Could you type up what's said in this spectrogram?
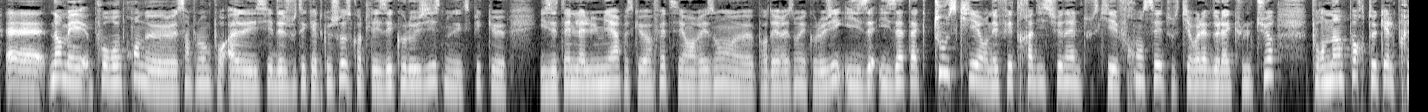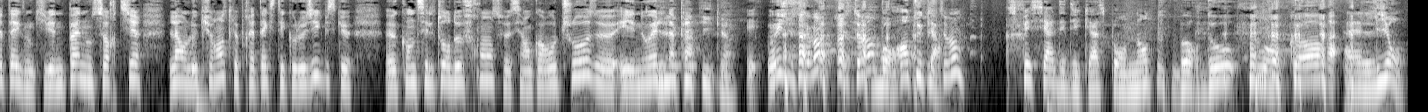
Euh, Euh, non, mais pour reprendre, euh, simplement pour essayer d'ajouter quelque chose, quand les écologistes nous expliquent qu'ils éteignent la lumière parce qu'en fait c'est en raison, euh, pour des raisons écologiques, ils, ils, attaquent tout ce qui est en effet traditionnel, tout ce qui est français, tout ce qui relève de la culture, pour n'importe quel prétexte. Donc ils viennent pas nous sortir, là en l'occurrence, le prétexte écologique, puisque quand c'est le Tour de France, c'est encore autre chose. et Noël n'a pas. critique. Hein. oui, justement, justement. bon, en tout cas. Justement. Spécial dédicace pour Nantes, Bordeaux ou encore Lyon.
